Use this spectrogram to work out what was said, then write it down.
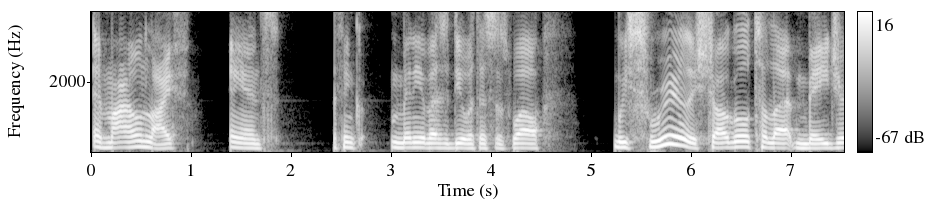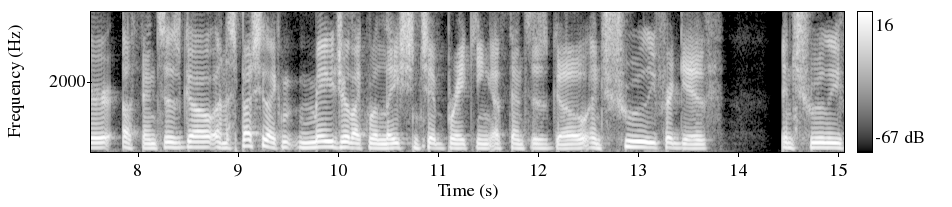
in my own life and I think many of us deal with this as well. We really struggle to let major offenses go, and especially like major like relationship breaking offenses go, and truly forgive, and truly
